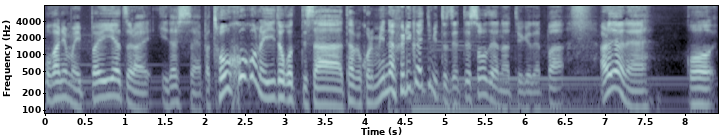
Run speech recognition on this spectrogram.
他にもいっぱいいい奴らいだしさ、やっぱ東北高校のいいとこってさ、多分これみんな振り返ってみると絶対そうだよなって言うけど、やっぱ、あれだよね。こう、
